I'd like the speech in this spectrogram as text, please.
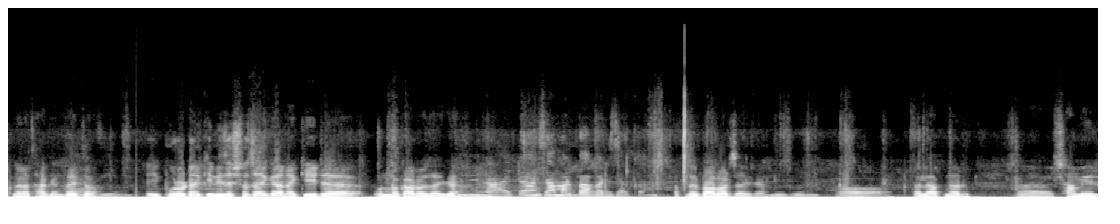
আপনারা থাকেন তাই তো? এই পুরোটাই কি নিজস্ব জায়গা নাকি এটা অন্য কারও জায়গা? না এটা হচ্ছে আমার বাবার জায়গা। আপনার বাবার জায়গা? ও তাহলে আপনার স্বামীর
